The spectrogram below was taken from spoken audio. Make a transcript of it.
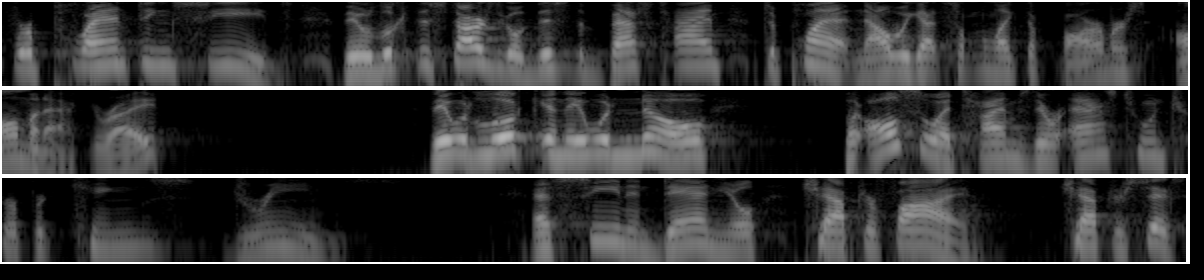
for planting seeds. They would look at the stars and go, This is the best time to plant. Now we got something like the Farmer's Almanac, right? They would look and they would know, but also at times they were asked to interpret kings' dreams, as seen in Daniel chapter 5 chapter 6.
